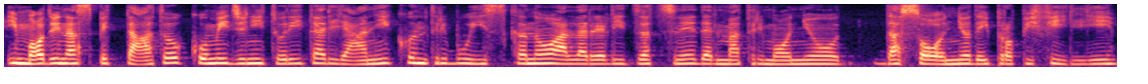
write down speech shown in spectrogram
in modo inaspettato come i genitori italiani contribuiscano alla realizzazione del matrimonio da sogno dei propri figli.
